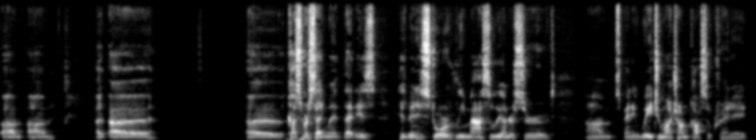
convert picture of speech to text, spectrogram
um, um, a customer segment that is has been historically massively underserved, um, spending way too much on cost of credit,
